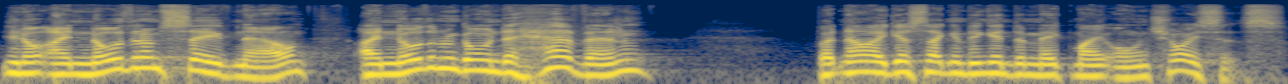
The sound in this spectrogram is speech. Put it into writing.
you know, I know that I'm saved now. I know that I'm going to heaven, but now I guess I can begin to make my own choices.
